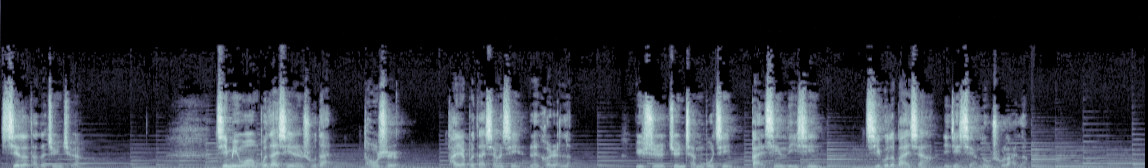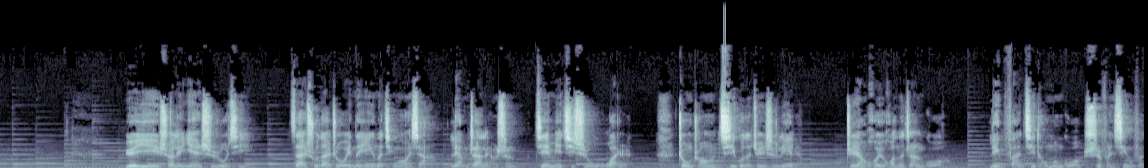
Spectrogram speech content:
卸了他的军权。齐闵王不再信任舒代，同时他也不再相信任何人了。于是君臣不亲，百姓离心，齐国的败相已经显露出来了。乐毅率领燕师入齐，在舒代作为内应的情况下，两战两胜，歼灭其师五万人。重创齐国的军事力量，这样辉煌的战果令反齐同盟国十分兴奋，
